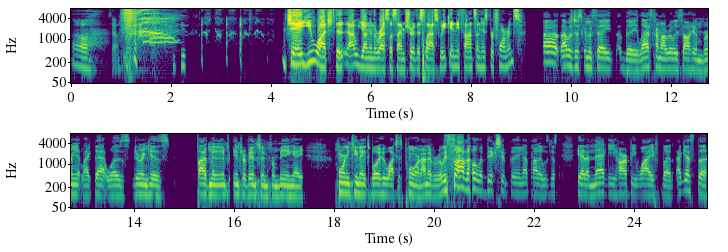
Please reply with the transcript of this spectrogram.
Oh, so Jay, you watched the uh, Young and the Restless, I'm sure, this last week. Any thoughts on his performance? Uh, I was just gonna say the last time I really saw him bring it like that was during his five-minute in- intervention from being a horny teenage boy who watches porn. I never really saw the whole addiction thing. I thought it was just he had a naggy, harpy wife, but I guess the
